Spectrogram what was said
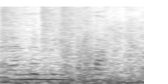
Enemy back.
